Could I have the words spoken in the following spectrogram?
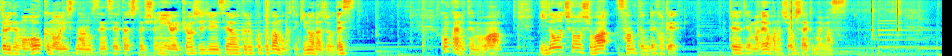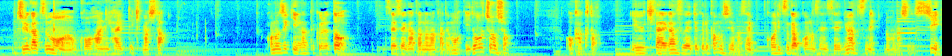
人でも多くのリスナーの先生たちと一緒に良い教師人生を送ることが目的のラジオです。今回のテーマは、移動長所は3分で書けるというテーマでお話をしたいと思います。10月も後半に入ってきました。この時期になってくると、先生方の中でも移動長所を書くという機会が増えてくるかもしれません。公立学校の先生には常の話ですし、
